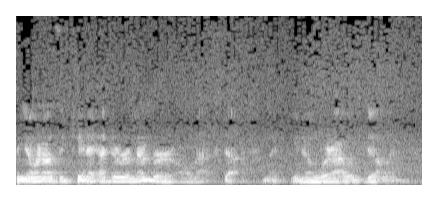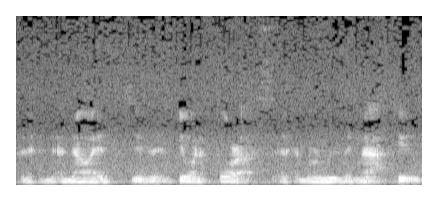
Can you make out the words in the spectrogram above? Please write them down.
You know, when I was a kid, I had to remember all that stuff, like, you know, where I was going. And, and, now it's, it's doing it for us, and, we're losing that too.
